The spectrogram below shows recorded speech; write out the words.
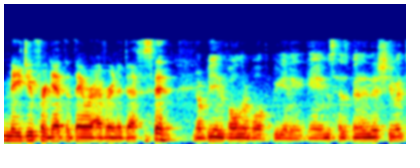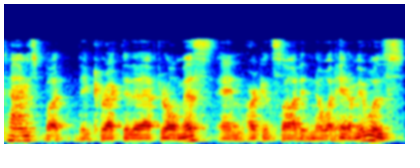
made you forget that they were ever in a deficit. You know, being vulnerable at the beginning of games has been an issue at times, but they corrected it after Ole Miss, and Arkansas didn't know what hit them. It was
